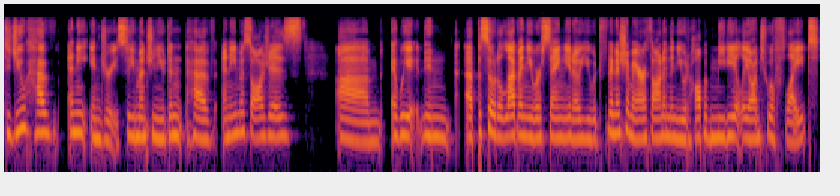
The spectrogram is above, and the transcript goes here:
did you have any injuries? So you mentioned you didn't have any massages. Um, and we in episode 11 you were saying, you know, you would finish a marathon and then you would hop immediately onto a flight.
